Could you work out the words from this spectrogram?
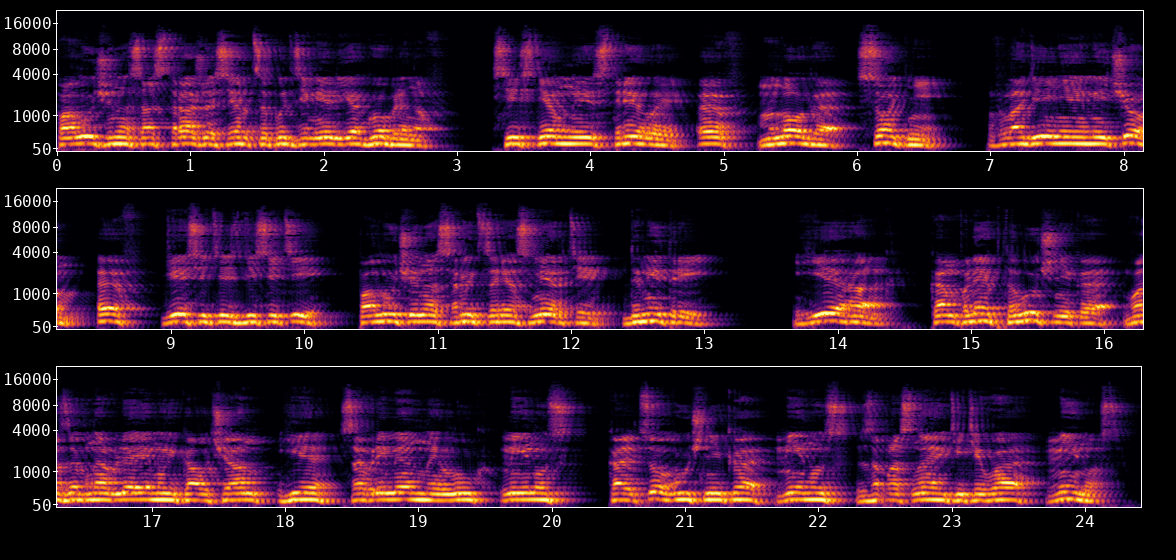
получена со стража сердца подземелья гоблинов. Системные стрелы F много, сотни. Владение мечом F 10 из 10 получено с рыцаря смерти Дмитрий. Е ранг Комплект лучника, возобновляемый колчан, Е, современный лук, минус, кольцо лучника, минус, запасная тетива, минус.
